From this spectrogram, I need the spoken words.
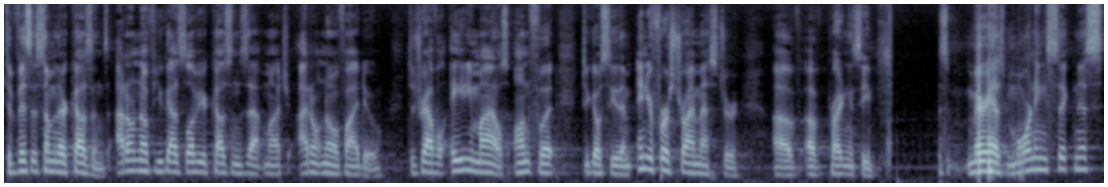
to visit some of their cousins. I don't know if you guys love your cousins that much. I don't know if I do to travel 80 miles on foot to go see them in your first trimester of, of pregnancy. Mary has morning sickness,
